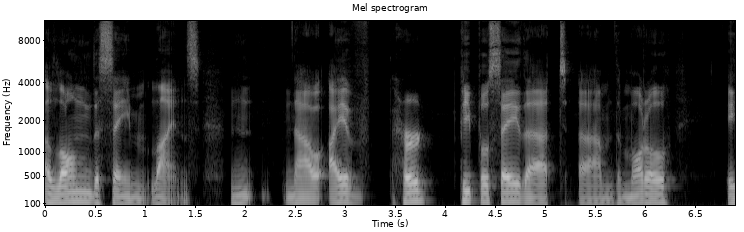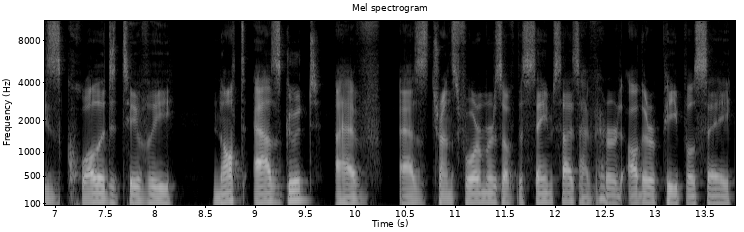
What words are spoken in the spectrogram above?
along the same lines. N- now, I have heard people say that um, the model is qualitatively not as good. I have as transformers of the same size. I've heard other people say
